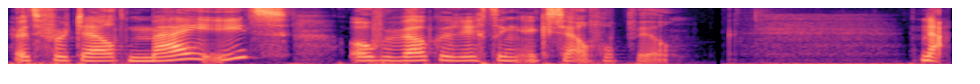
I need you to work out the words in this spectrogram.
het vertelt mij iets over welke richting ik zelf op wil. Nou,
